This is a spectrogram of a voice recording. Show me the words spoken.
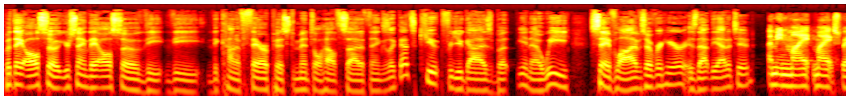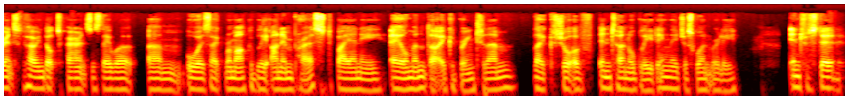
But they also, you're saying they also the the the kind of therapist mental health side of things. Like that's cute for you guys, but you know we save lives over here. Is that the attitude? I mean, my my experience of having doctor parents is they were um, always like remarkably unimpressed by any ailment that I could bring to them, like short of internal bleeding. They just weren't really interested.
